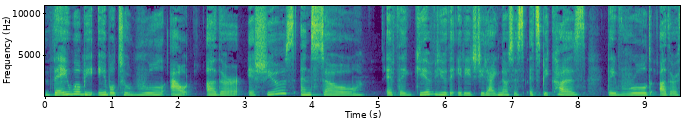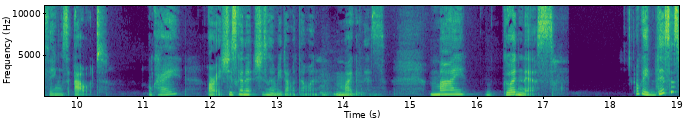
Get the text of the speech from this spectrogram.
they will be able to rule out other issues. And so if they give you the ADHD diagnosis it's because they've ruled other things out. Okay? All right she's to she's to be done with that one. My goodness. My goodness. Okay this is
